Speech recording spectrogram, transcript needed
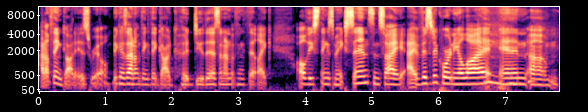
I don't think God is real because I don't think that God could do this and I don't think that like all these things make sense. And so I, I visited Courtney a lot and um,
